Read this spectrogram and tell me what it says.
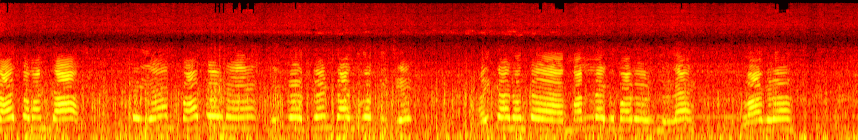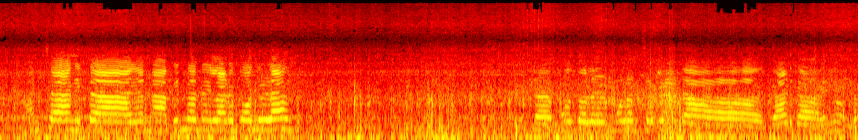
ದಾತ ಬಂದ ಏನು ಪಾತ್ರಣೆ ಇಬ್ಬರ ಫ್ರೆಂಡ್ ಆಗಿ ಗೊತ್ತಿಚ್ಚಿ ಐಕಾನಂತ ಮಲ್ಲೆಗೆ ಬಾಡಿಲ್ಲ ವಾಗಡು ಅಂಚಾನಿತ ಎನ್ನ ಭಿನ್ನದ ನಿಲ್ಲಾಡಿ ಪೋಂದಿಲ್ಲ ಮೂಲದೊಳ್ಳೆ ಮೂಲೊಂದು ಸೆಕೆಂಡ್ ಗಾಡಿದ ಇನ್ನೊಂದು.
